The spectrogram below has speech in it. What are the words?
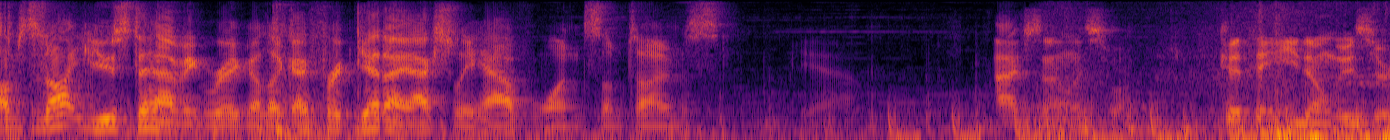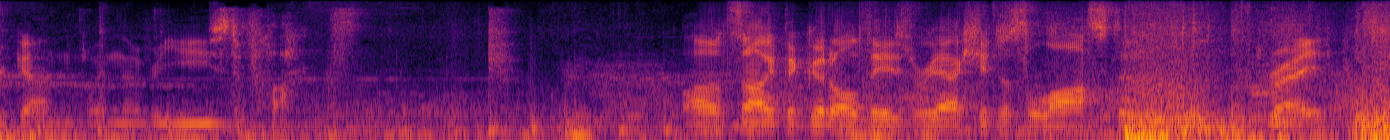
I'm just not used to having ray. Like I forget I actually have one sometimes. Yeah. Accidentally swapped. Good thing you don't lose your gun whenever you use the box. Well, it's not like the good old days where you actually just lost it. Right?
